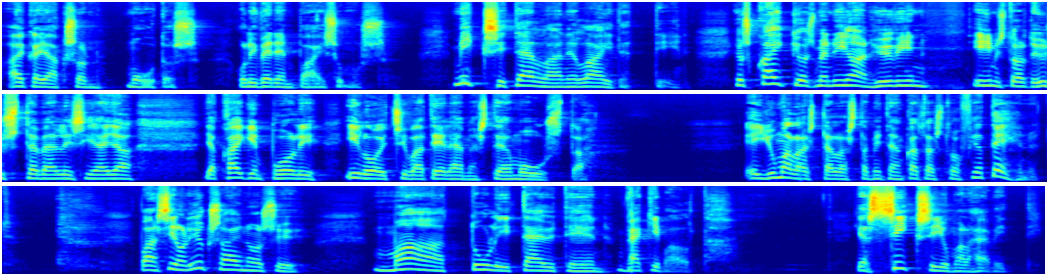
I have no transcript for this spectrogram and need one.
aikajakson muutos, oli vedenpaisumus. Miksi tällainen laitettiin? Jos kaikki olisi mennyt ihan hyvin, ihmiset olivat ystävällisiä ja, ja kaikin puoli iloitsivat elämästä ja muusta. Ei Jumalaista tällaista mitään katastrofia tehnyt, vaan siinä oli yksi ainoa syy. Maa tuli täyteen väkivaltaa. Ja siksi Jumala hävitti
